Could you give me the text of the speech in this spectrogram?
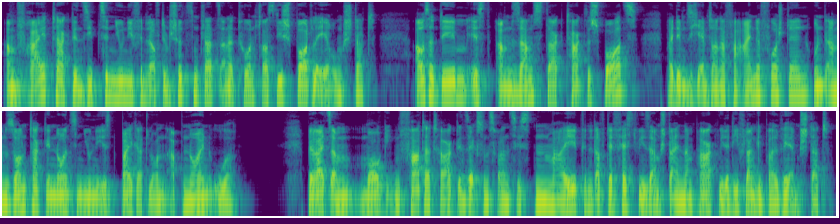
Am Freitag, den 17. Juni, findet auf dem Schützenplatz an der Turnstraße die Sportlerehrung statt. Außerdem ist am Samstag Tag des Sports, bei dem sich Emsonner Vereine vorstellen und am Sonntag, den 19. Juni, ist Biathlon ab 9 Uhr. Bereits am morgigen Vatertag, den 26. Mai, findet auf der Festwiese am Steindammpark wieder die Flankyball-WM statt.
